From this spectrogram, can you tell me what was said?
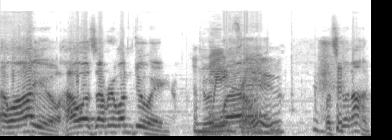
How are you? How is everyone doing? Doing well? What's going on?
